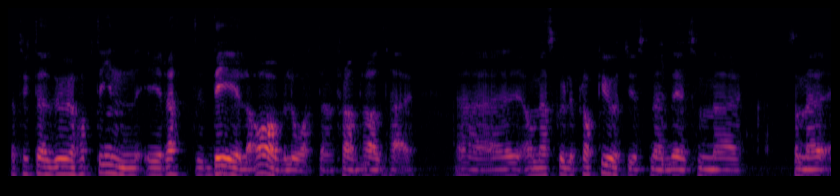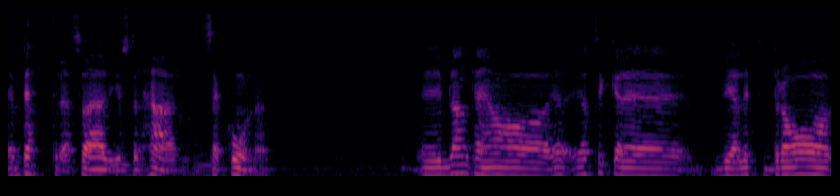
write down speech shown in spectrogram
jag tyckte att du hoppade in i rätt del av låten framförallt här. Eh, om jag skulle plocka ut just den del som är, som är, är bättre så är det just den här sektionen. Eh, Ibland kan jag ha, jag, jag tycker det blir väldigt bra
